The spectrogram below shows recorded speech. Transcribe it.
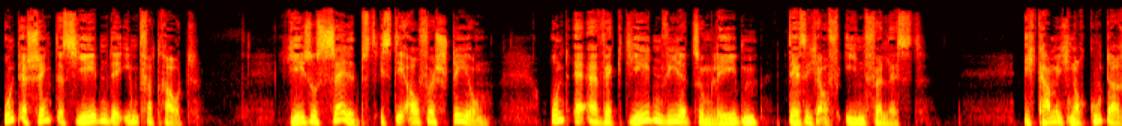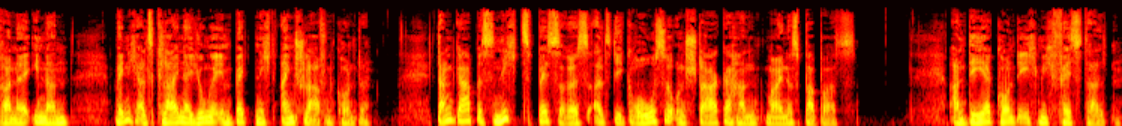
Und er schenkt es jedem, der ihm vertraut. Jesus selbst ist die Auferstehung. Und er erweckt jeden wieder zum Leben, der sich auf ihn verlässt. Ich kann mich noch gut daran erinnern, wenn ich als kleiner Junge im Bett nicht einschlafen konnte. Dann gab es nichts Besseres als die große und starke Hand meines Papas. An der konnte ich mich festhalten.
